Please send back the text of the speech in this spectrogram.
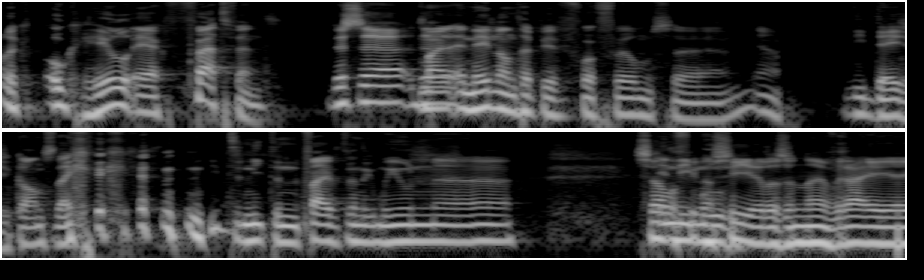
Wat ik ook heel erg vet vind. Dus de, Maar in Nederland heb je voor films ja, niet deze kans, denk ik. niet, niet een 25 miljoen... Zelf Indie financieren, dat is een eh, vrij...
